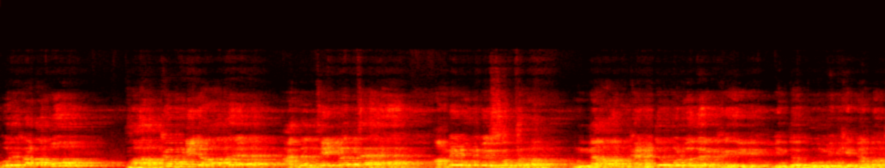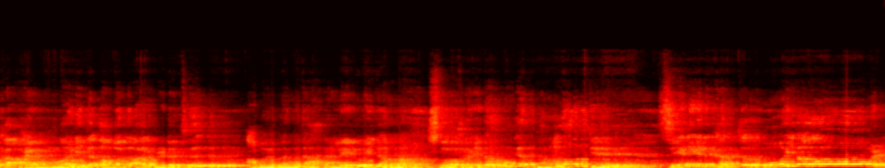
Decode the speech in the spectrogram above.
ஒரு காலமும் பார்க்க முடியாத அந்த அமைவுடைய சோத்திரம். நாம் கண்டு கொள்வதற்கு இந்த பூமிக்கு நமக்காக மனித அவதாரம் எடுத்து அவர் வந்தார். அலையிலோயா சோத்திரம் ஏன்னா உங்க பரலோகத்தில் சேனையில் கத்தர் ஓயாமல்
